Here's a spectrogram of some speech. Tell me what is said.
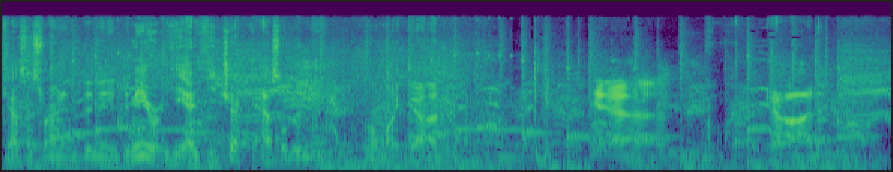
Castle Shrines, didn't he? Didn't he? Yeah, he checked Castle, didn't he? Oh my god. Yeah. God. Oh, we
